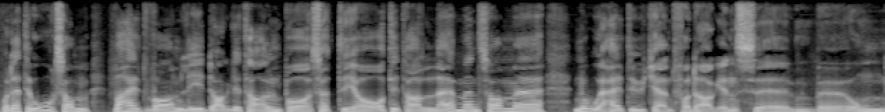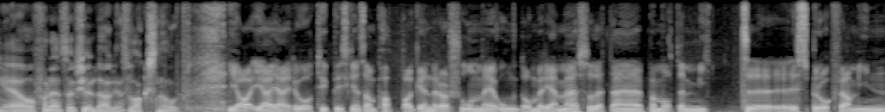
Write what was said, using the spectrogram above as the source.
Og dette er ord som var helt vanlig i dagligtalen på 70- og 80-tallet, men som eh, nå er helt ukjent for dagens uh, unge, og for den saks skyld dagens voksne òg. Ja, jeg er jo typisk en sånn pappagenerasjon med ungdommer hjemme, så dette er på en måte mitt Eh, språk fra min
